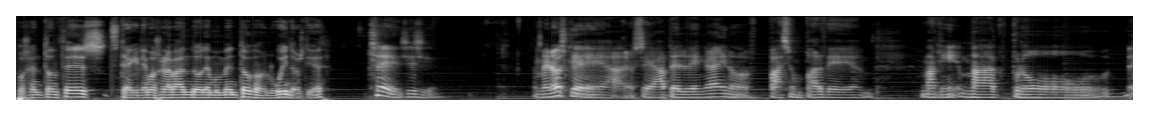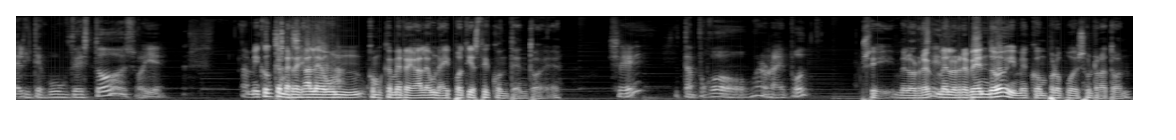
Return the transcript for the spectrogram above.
Pues entonces seguiremos grabando de momento con Windows 10. Sí, sí, sí. A menos que o sea, Apple venga y nos pase un par de Mac, Mac Pro Elite Book de estos, oye. A mí con que me regale un, como que me regale un iPod y estoy contento, ¿eh? ¿Sí? Tampoco, bueno, un iPod. Sí, me lo, me lo revendo y me compro pues un ratón.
